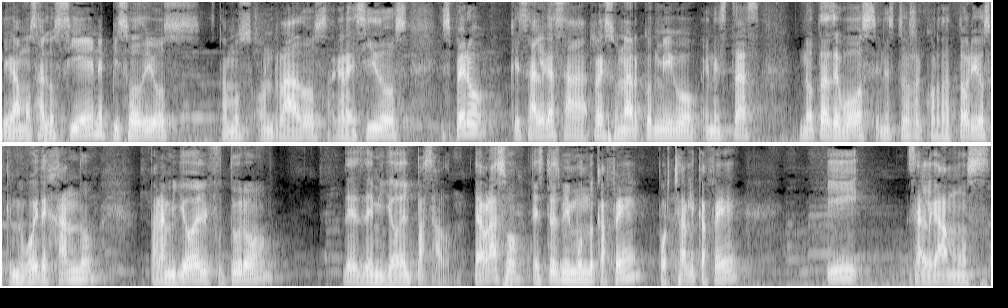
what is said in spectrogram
Llegamos a los 100 episodios. Estamos honrados, agradecidos. Espero que salgas a resonar conmigo en estas notas de voz, en estos recordatorios que me voy dejando para mi yo del futuro desde mi yo del pasado. Te abrazo. Esto es mi mundo café por Charlie Café y salgamos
